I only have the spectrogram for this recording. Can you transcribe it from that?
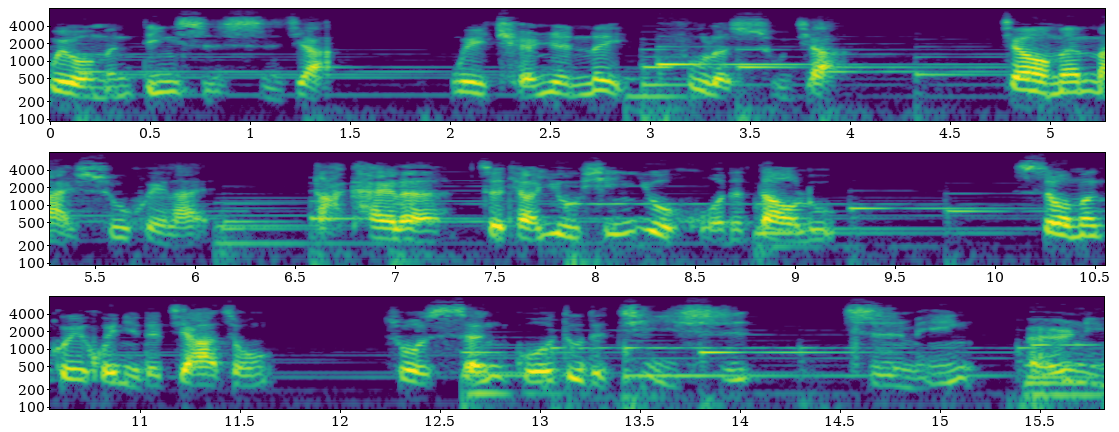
为我们钉死十架，为全人类付了赎价，将我们买赎回来，打开了这条又新又活的道路，使我们归回你的家中，做神国度的祭司、子民、儿女，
